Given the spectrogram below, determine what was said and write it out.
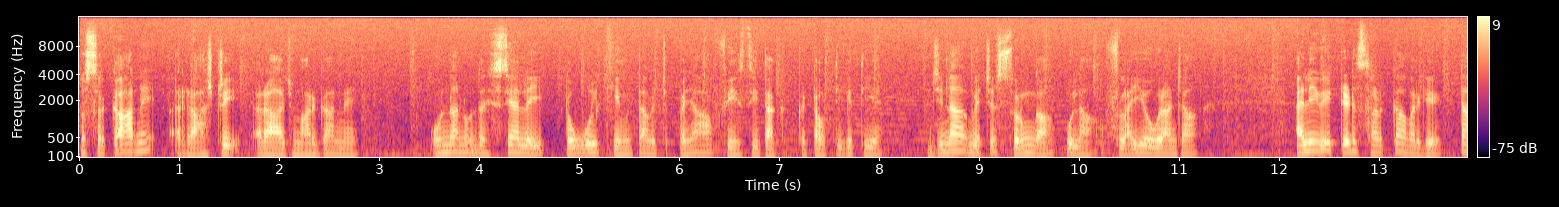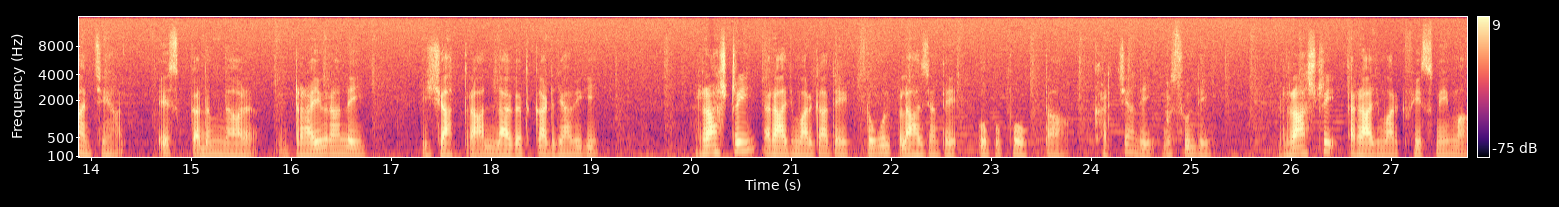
ਤੋ ਸਰਕਾਰ ਨੇ ਰਾਸ਼ਟਰੀ ਰਾਜਮਾਰਗਾਂ ਨੇ ਉਹਨਾਂ ਨੂੰ ਹਿੱਸਿਆਂ ਲਈ ਟੋਲ ਕੀਮਤਾਂ ਵਿੱਚ 50% ਤੱਕ ਕਟੌਤੀ ਕੀਤੀ ਹੈ। ਜਿਨ੍ਹਾਂ ਵਿੱਚ ਸੁਰੰਗਾਂ, ਪੁਲਾਂ, ਫਲਾਈਓਵਰਾਂ ਜਾਂ ਐਲੀਵੇਟਡ ਸੜਕਾਂ ਵਰਗੇ ਢਾਂਚੇ ਹਨ। ਇਸ ਕਦਮ ਨਾਲ ਡਰਾਈਵਰਾਂ ਲਈ ਯਾਤਰਾ ਲਾਗਤ ਘਟ ਜਾਵੇਗੀ। ਰਾਸ਼ਟਰੀ ਰਾਜਮਾਰਗਾਂ ਤੇ ਟੋਲ ਪਲਾਜ਼ਿਆਂ ਤੇ ਉਪਭੋਗਤਾ ਖਰਚਿਆਂ ਦੀ ਵਸੂਲੀ। ਰਾਸ਼ਟਰੀ ਰਾਜਮਾਰਗ ਫੀਸ ਨਿਯਮਾਂ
